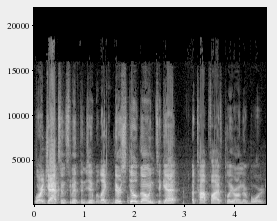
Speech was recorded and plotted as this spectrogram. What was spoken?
or a Jackson Smith-Njigba, like they're still going to get a top five player on their board.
